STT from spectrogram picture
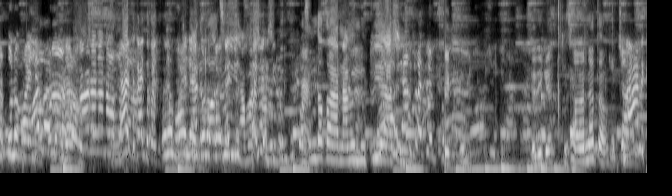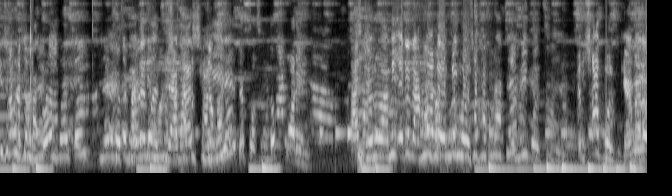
আর কোনো ভয় নেই কোনো ভয় নেই। কোনো ভয় নেই পছন্দ করেন আমি লুকিয়ে আসি। এদিকে। কিছু হবে না তো? না না কিছু হবে না তো। কি বলছো? আপনারা হচ্ছে বাড়িতে মনসা আমার স্বামী এটা পছন্দ না তার জন্য আমি এটা রাখব এমনি ঠাকুর আছে এমনি বলছি। আমি সব বলব। ক্যামেরা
